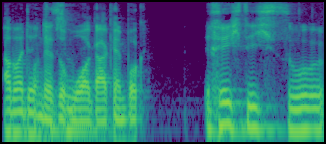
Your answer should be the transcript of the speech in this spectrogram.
Aber der, Und der so, boah, gar kein Bock. richtig so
